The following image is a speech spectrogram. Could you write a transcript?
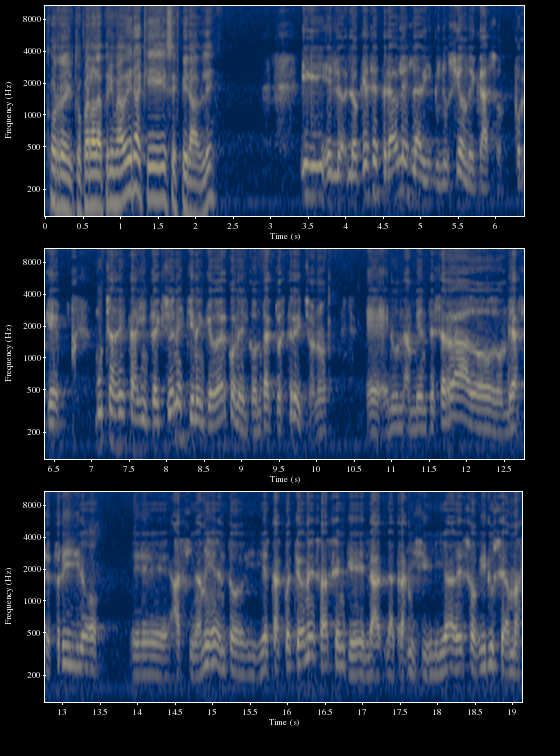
Correcto. Para la primavera, ¿qué es esperable? Y lo, que es esperable es la disminución de casos, porque muchas de estas infecciones tienen que ver con el contacto estrecho, ¿no? Eh, en un ambiente cerrado, donde hace frío, eh, hacinamiento y estas cuestiones hacen que la, transmisibilidad de esos virus sea más,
